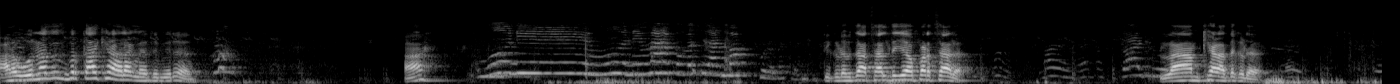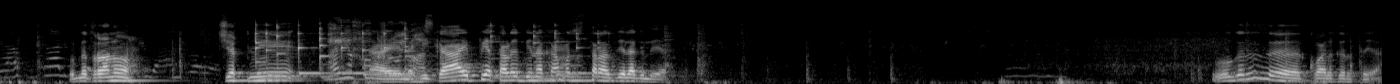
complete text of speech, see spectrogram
अरे उन्हातच बरं काय खेळायला लागलाय तुम्ही र? आ? तिकडं जाचाल त्याच्यावर पडचाल लांब खेळा तिकडं. मित्रांनो चटणी ही. काय पेताळ बिना कामाचा त्रास द्यायला लागले उगाच कॉल करत या.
